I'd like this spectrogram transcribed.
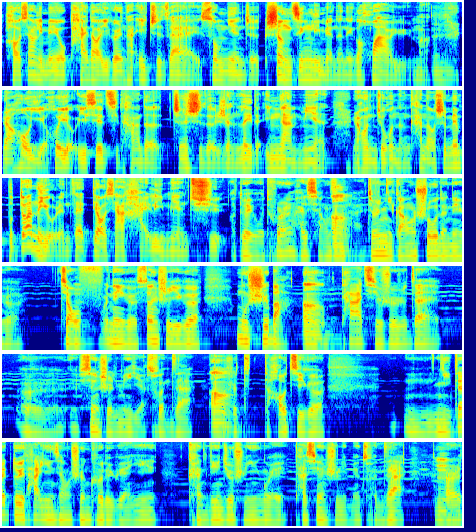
好像里面有拍到一个人，他一直在诵念着圣经里面的那个话语嘛。然后也会有一些其他的真实的人类的阴暗面，然后你就会能看到身边不断的有人在掉下海里面去。对，我突然还想起来，就是你刚刚说的那个教父，那个算是一个牧师吧？嗯，他其实，在呃现实里面也存在，就是好几个。嗯，你在对他印象深刻的原因，肯定就是因为他现实里面存在，而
